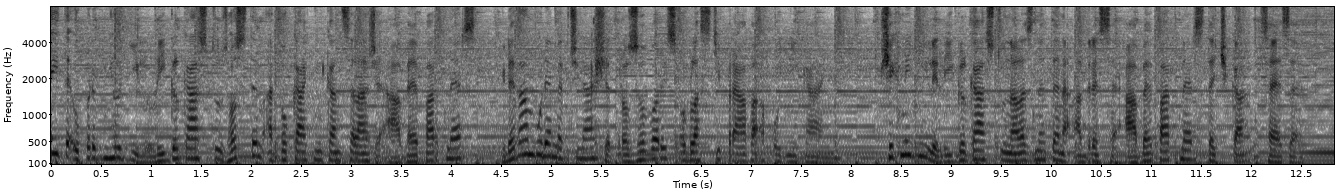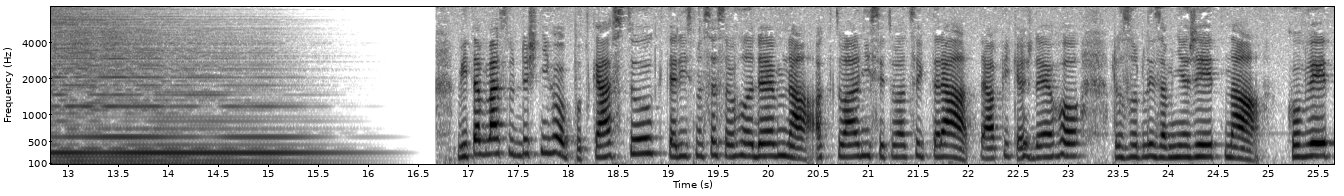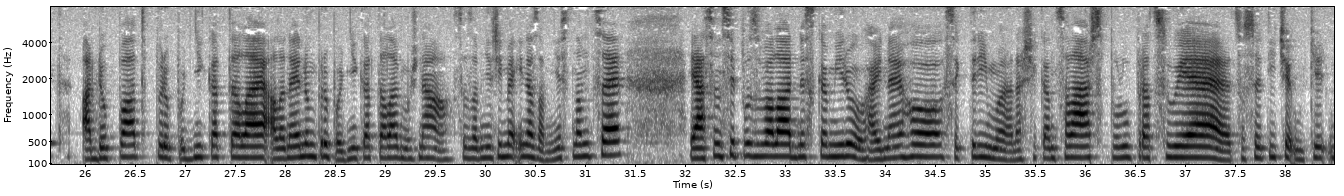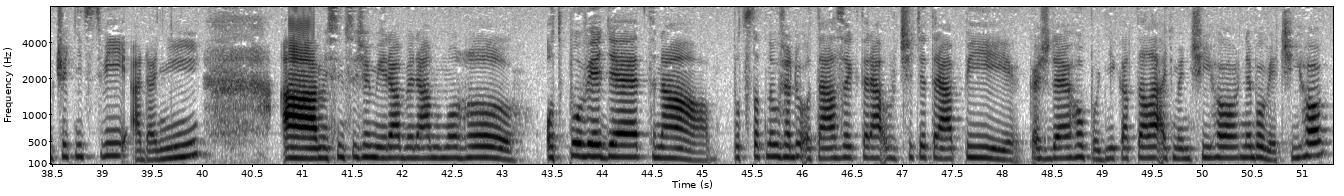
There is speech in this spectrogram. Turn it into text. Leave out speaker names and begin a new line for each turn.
Vítejte u prvního dílu Legalcastu s hostem advokátní kanceláře AB Partners, kde vám budeme přinášet rozhovory z oblasti práva a podnikání. Všechny díly Legalcastu naleznete na adrese abpartners.cz.
Vítám vás u dnešního podcastu, který jsme se s ohledem na aktuální situaci, která trápí každého, rozhodli zaměřit na COVID a dopad pro podnikatele, ale nejenom pro podnikatele, možná se zaměříme i na zaměstnance. Já jsem si pozvala dneska Míru Hajného, se kterým naše kancelář spolupracuje, co se týče účetnictví a daní. A myslím si, že Míra by nám mohl odpovědět na podstatnou řadu otázek, která určitě trápí každého podnikatele, ať menšího nebo většího.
